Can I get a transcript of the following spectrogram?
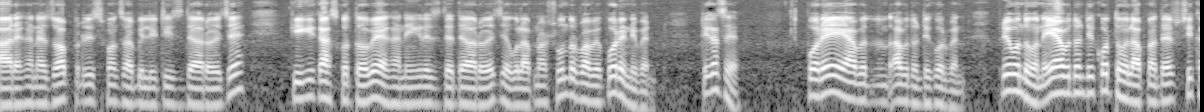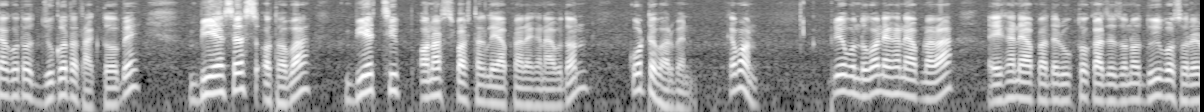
আর এখানে জব রেসপন্সিবিলিটিস দেওয়া রয়েছে। কি কি কাজ করতে হবে, এখানে ইংরেজিতে দেওয়া রয়েছে, এগুলো আপনারা সুন্দরভাবে পড়ে নেবেন। ঠিক আছে? পরে এই আবেদন আবেদনটি করবেন। প্রিয় বন্ধুগণ, এই আবেদনটি করতে হলে আপনাদের শিক্ষাগত যোগ্যতা থাকতে হবে। বিএসএস অথবা বিএসসি অনার্স পাস থাকলে আপনারা এখানে আবেদন করতে পারবেন। কেমন? প্রিয় বন্ধুগণ, এখানে আপনারা, এখানে আপনাদের উক্ত কাজের জন্য দুই বছরের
